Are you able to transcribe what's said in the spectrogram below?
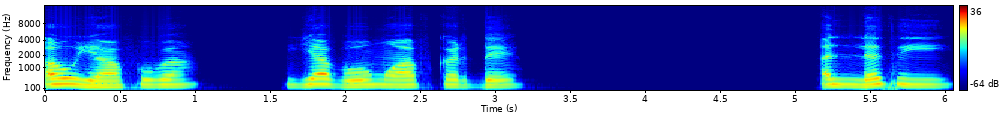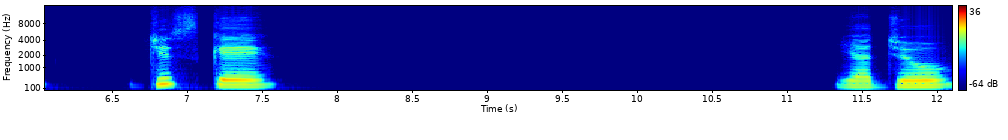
او یافوا یا وہ معاف کر دے۔ اللذی جس کے یا جو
